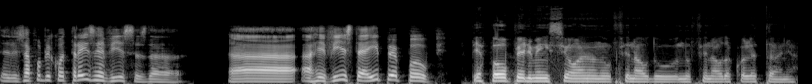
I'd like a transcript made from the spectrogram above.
Ele já publicou três revistas da. A, a revista é Hyper Pulp. Hyper Pulp ele menciona no final, do, no final da coletânea.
